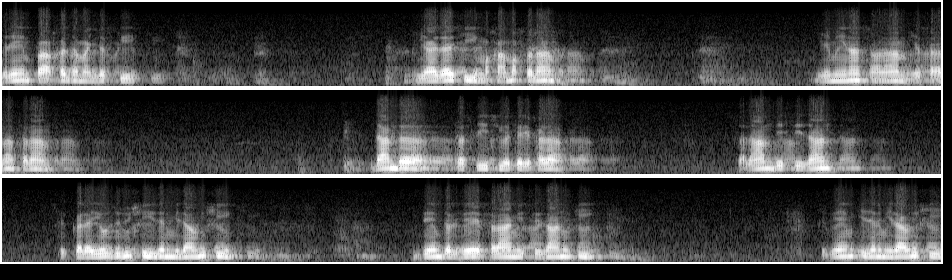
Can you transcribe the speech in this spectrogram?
دریم په اخر د مجلس کی یا داسی مخامخ سلام یمینا سلام یسارا سلام دام د تسلیس یو طریقه ده سلام د استیزان چې کله یو ځل وشي ایذن ملاو نه شي دویم ځل به سلام استیذان وکړي چې به هم ایذن ملاو نه شي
